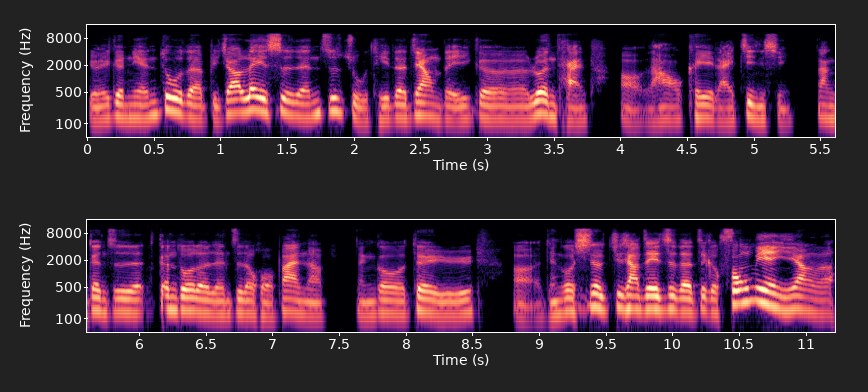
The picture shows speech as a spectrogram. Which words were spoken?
有一个年度的比较类似人资主题的这样的一个论坛哦，然后可以来进行，让更知更多的人资的伙伴呢，能够对于呃，能够像就像这一次的这个封面一样了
